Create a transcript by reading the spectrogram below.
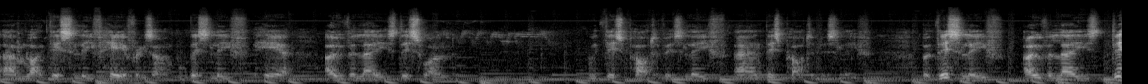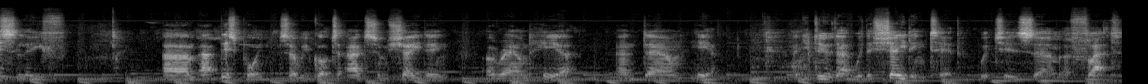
Um, like this leaf here for example, this leaf here overlays this one with this part of its leaf and this part of its leaf. But this leaf overlays this leaf um, at this point. So we've got to add some shading around here and down here. And you do that with a shading tip, which is um, a flat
